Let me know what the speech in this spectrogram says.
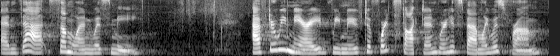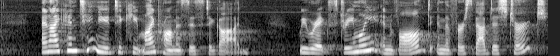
and that someone was me. After we married, we moved to Fort Stockton, where his family was from, and I continued to keep my promises to God. We were extremely involved in the First Baptist Church,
